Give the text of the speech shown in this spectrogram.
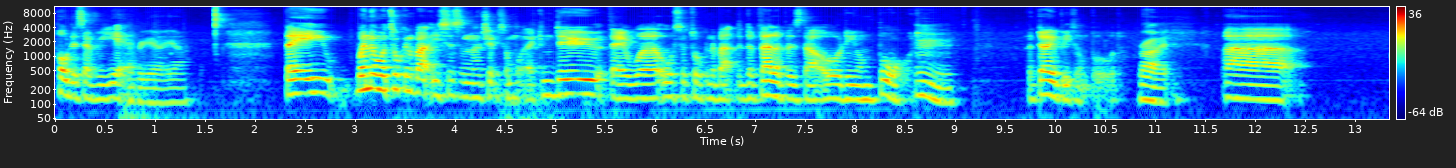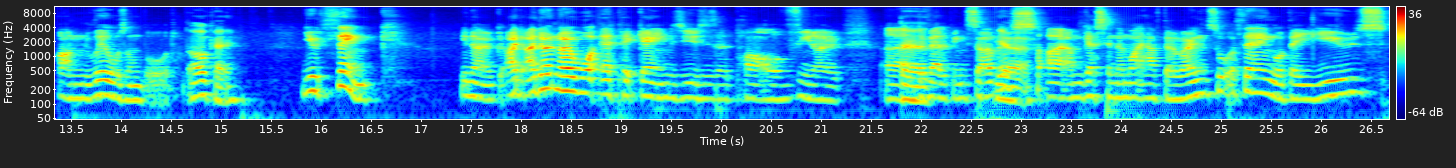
hold this every year Every year, yeah. they when they were talking about these systems and chips and what they can do they were also talking about the developers that are already on board Mm. Adobe's on board Right. uh, Unreal's on board Okay. you'd think, you know, I, I don't know what Epic Games uses as part of, you know, uh, The- developing servers. I, I'm guessing they might have their own sort of thing, or they use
